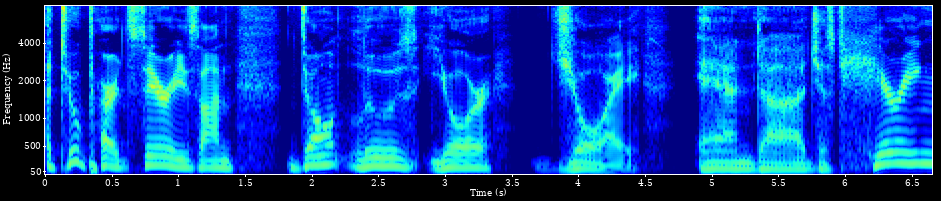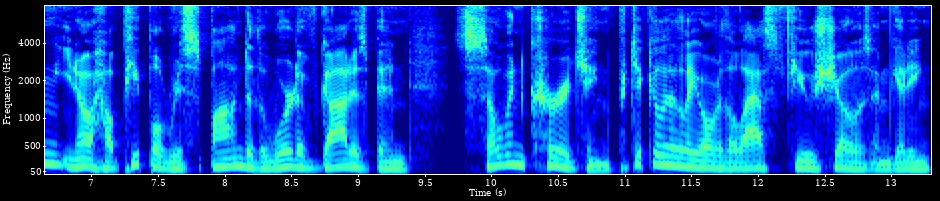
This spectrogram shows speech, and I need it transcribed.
a two-part series on don't lose your joy. And uh, just hearing, you know, how people respond to the Word of God has been so encouraging, particularly over the last few shows. I'm getting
